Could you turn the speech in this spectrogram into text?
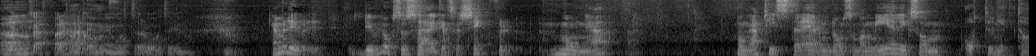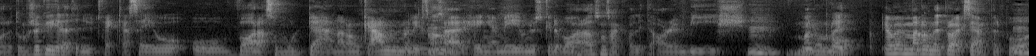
Ja. klappar. Det De här. kommer ju åter och åter. igen. Ja, men det, det är väl också så här ganska käckt för många, många artister, även de som var med liksom 80 och 90-talet, de försöker ju hela tiden utveckla sig och, och vara så moderna de kan och liksom Mm. så här hänga med och nu ska det vara som sagt vara lite rb ish Mm. Madonna, är- ja, men Madonna är ett bra exempel på Mm.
